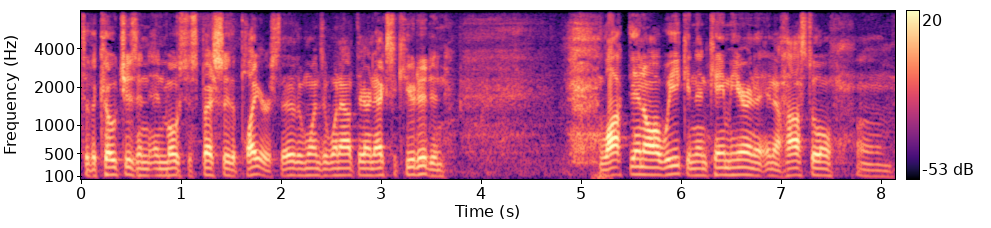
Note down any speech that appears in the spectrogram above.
to the coaches and, and most especially the players. They're the ones that went out there and executed and locked in all week, and then came here in a, in a hostile. Um,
